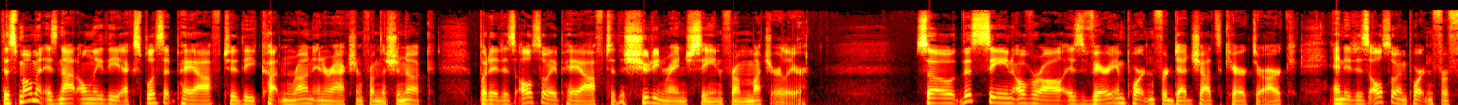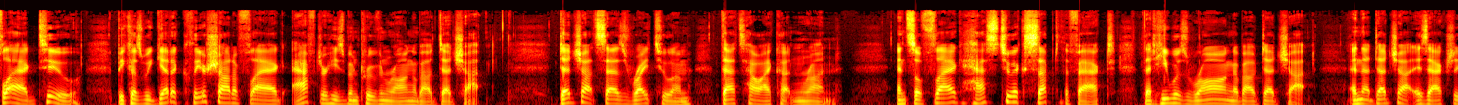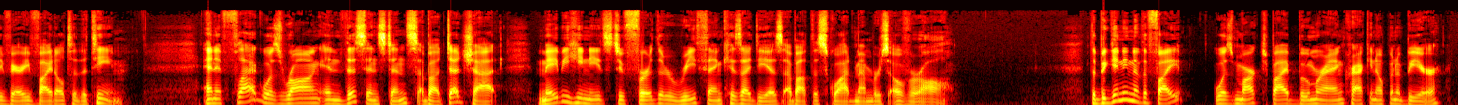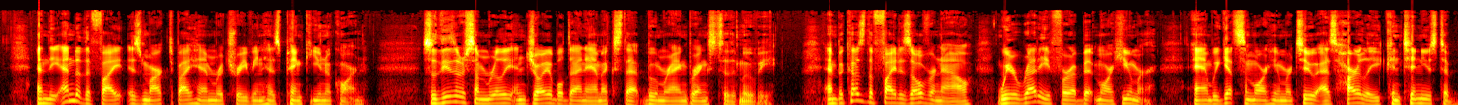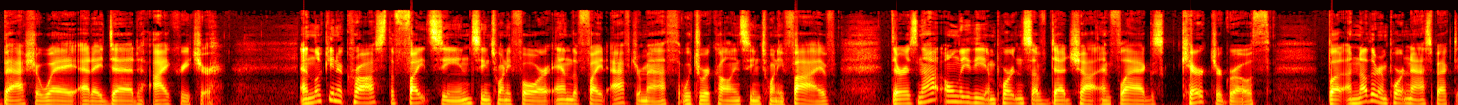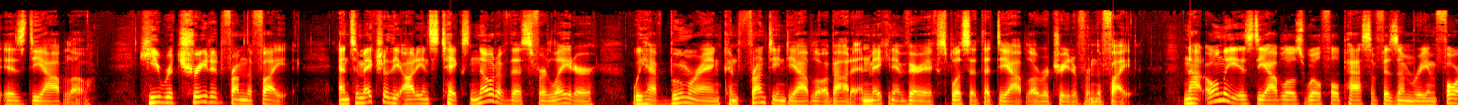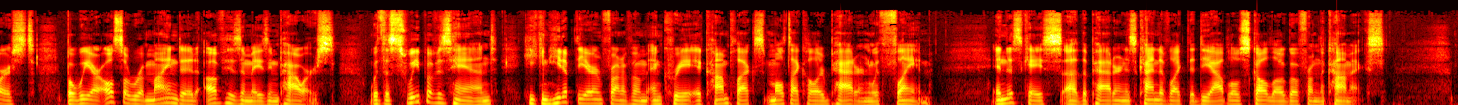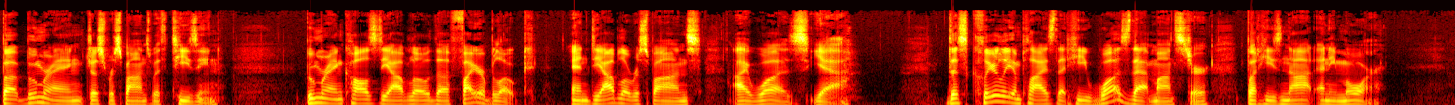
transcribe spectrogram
This moment is not only the explicit payoff to the cut and run interaction from the Chinook, but it is also a payoff to the shooting range scene from much earlier. So, this scene overall is very important for Deadshot's character arc, and it is also important for Flag, too, because we get a clear shot of Flag after he's been proven wrong about Deadshot. Deadshot says right to him, That's how I cut and run. And so Flag has to accept the fact that he was wrong about Deadshot, and that Deadshot is actually very vital to the team. And if Flag was wrong in this instance about Deadshot, maybe he needs to further rethink his ideas about the squad members overall. The beginning of the fight was marked by Boomerang cracking open a beer, and the end of the fight is marked by him retrieving his pink unicorn. So these are some really enjoyable dynamics that Boomerang brings to the movie. And because the fight is over now, we're ready for a bit more humor. And we get some more humor too as Harley continues to bash away at a dead eye creature. And looking across the fight scene, scene 24, and the fight aftermath, which we're calling scene 25, there is not only the importance of Deadshot and Flag's character growth, but another important aspect is Diablo. He retreated from the fight, and to make sure the audience takes note of this for later, we have Boomerang confronting Diablo about it and making it very explicit that Diablo retreated from the fight. Not only is Diablo's willful pacifism reinforced, but we are also reminded of his amazing powers. With a sweep of his hand, he can heat up the air in front of him and create a complex, multicolored pattern with flame. In this case, uh, the pattern is kind of like the Diablo skull logo from the comics. But Boomerang just responds with teasing. Boomerang calls Diablo the fire bloke, and Diablo responds, I was, yeah. This clearly implies that he was that monster, but he's not anymore.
